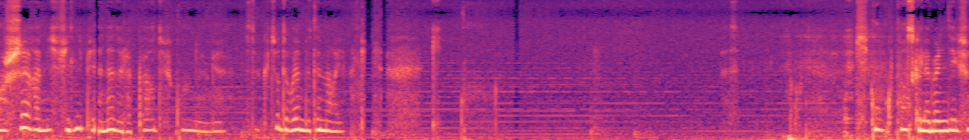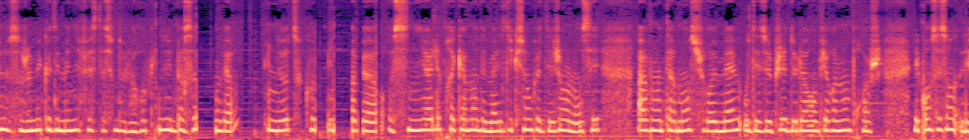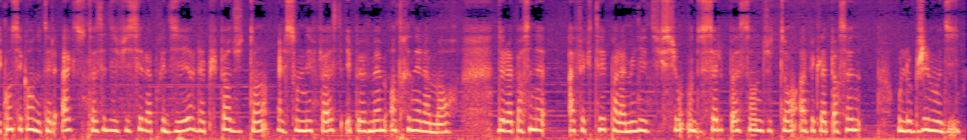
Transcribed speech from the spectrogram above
Mon cher ami Philippe et Anna de la part du comte de la culture du royaume de Tamaria. Quiconque pense que la malédiction ne sont jamais que des manifestations de la rancune d'une personne envers une autre, graveur signale fréquemment des malédictions que des gens ont lancées involontairement sur eux-mêmes ou des objets de leur environnement proche. Les, les conséquences de tels actes sont assez difficiles à prédire. La plupart du temps, elles sont néfastes et peuvent même entraîner la mort de la personne affectée par la malédiction ou de celle passant du temps avec la personne ou l'objet maudit.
